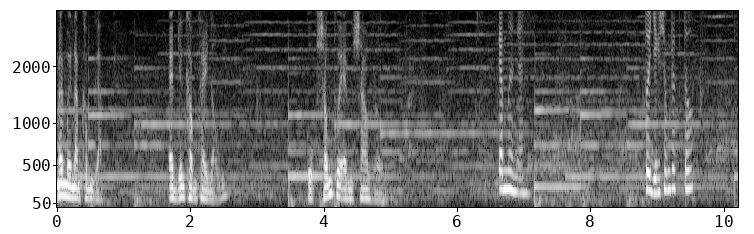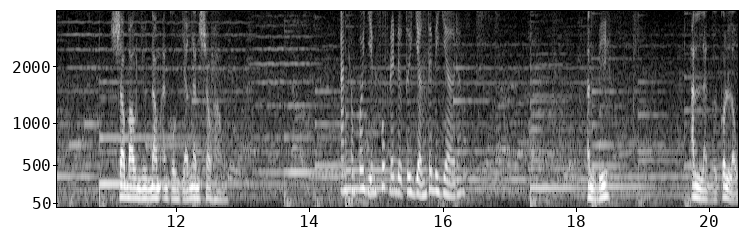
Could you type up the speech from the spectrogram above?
Mấy mươi năm không gặp Em vẫn không thay đổi Cuộc sống của em sao rồi? Cảm ơn anh. Tôi vẫn sống rất tốt. Sau bao nhiêu năm anh còn giận anh sao Hồng? Anh không có diễm phúc để được tôi giận tới bây giờ đâu. Anh biết Anh là người có lỗi.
